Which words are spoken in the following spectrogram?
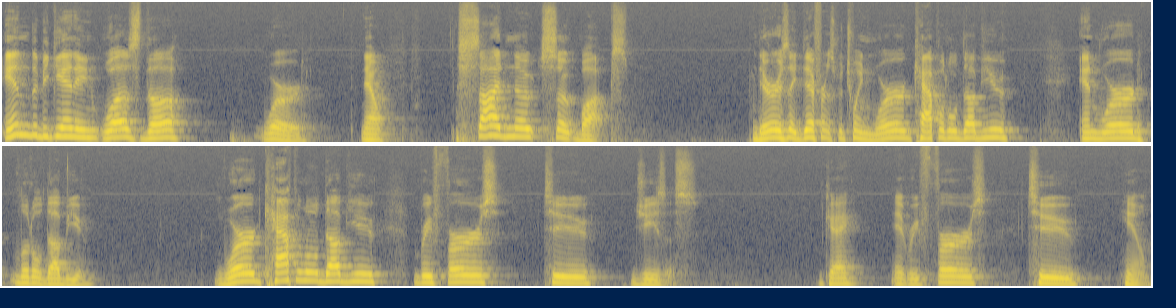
In the beginning was the Word. Now, side note soapbox. There is a difference between word capital W and word little w. Word capital W refers to Jesus. Okay? It refers to Him.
